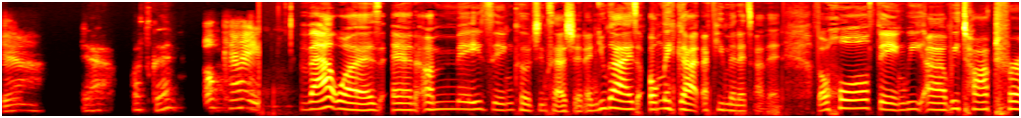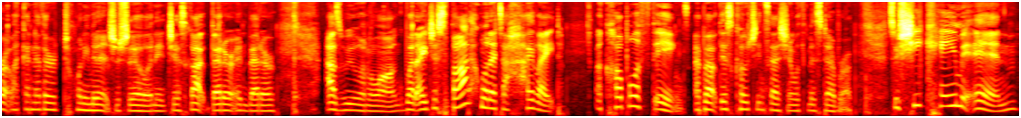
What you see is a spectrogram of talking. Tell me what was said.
Yeah. Yeah, that's good. Okay. That was an amazing coaching session, and you guys only got a few minutes of it. The whole thing, we uh, we talked for like another twenty minutes or so, and it just got better and better as we went along. But I just thought I wanted to highlight a couple of things about this coaching session with Miss Deborah. So she came in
